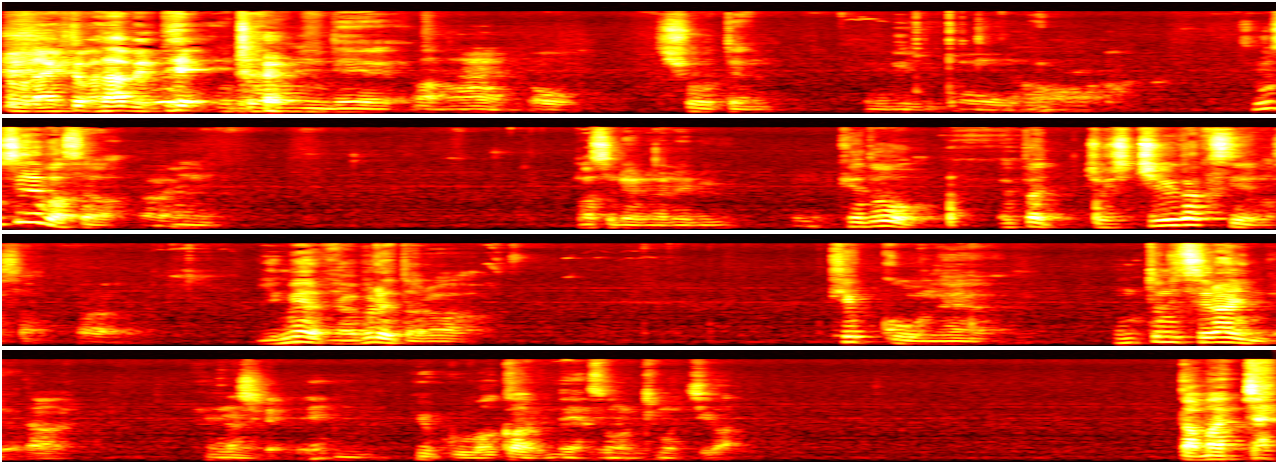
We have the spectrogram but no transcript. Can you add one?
どら焼きとか食べて。お茶飲んで あお商店を見るおそうすればさ、い。うん。忘れられる。けどやっぱり女子中学生はさ夢破れたら結構ね本当に辛いんだよ、あうん。確かにね。うん。よくわかるねその気持ちが。黙っちゃっ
